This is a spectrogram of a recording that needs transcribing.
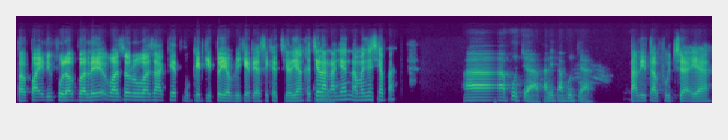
bapak ini pula balik masuk rumah sakit mungkin gitu ya ya si kecil. Yang kecil ya. anaknya namanya siapa? Uh, Puja, Talita Puja. Talita Puja ya.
